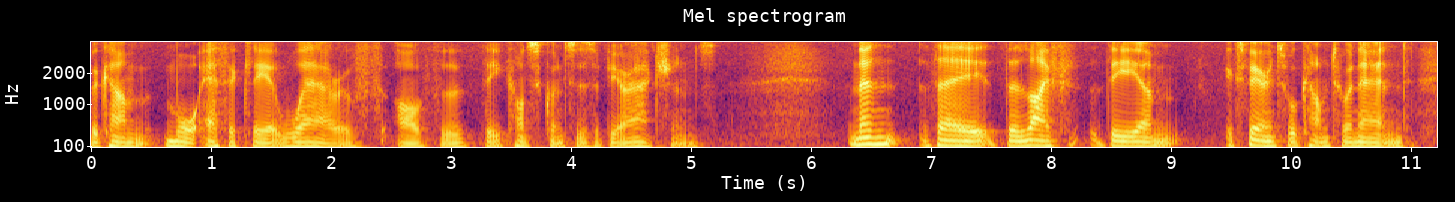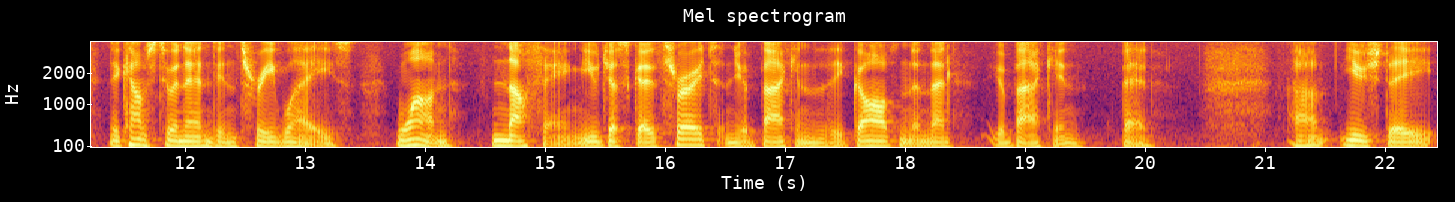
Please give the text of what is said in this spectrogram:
become more ethically aware of, of the, the consequences of your actions. And then they, the life, the um, experience will come to an end. And it comes to an end in three ways. One, nothing. You just go through it and you're back in the garden and then you're back in bed. Um, usually,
